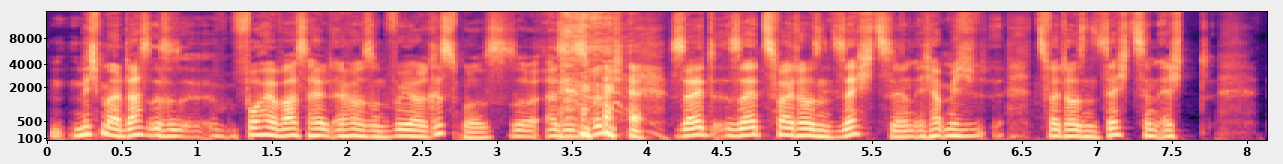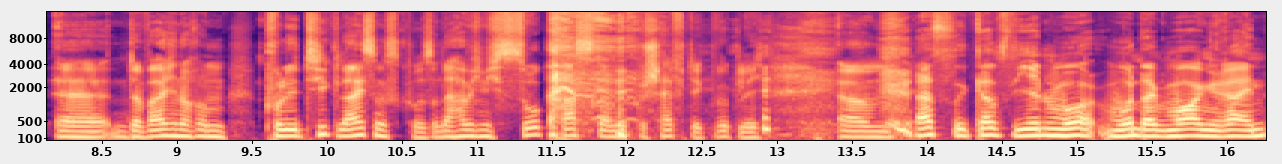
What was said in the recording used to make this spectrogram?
nicht mal das. Es ist, vorher war es halt einfach so ein Voyeurismus. So, also es ist wirklich seit, seit 2016. Ich habe mich 2016 echt, äh, da war ich noch im Politik-Leistungskurs und da habe ich mich so krass damit beschäftigt, wirklich. Ähm, Hast du kamst jeden Mo Montagmorgen rein.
